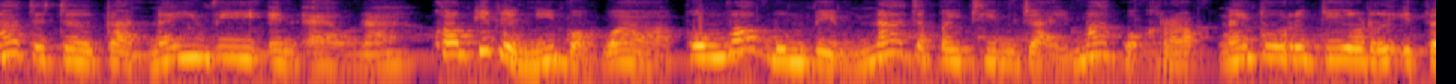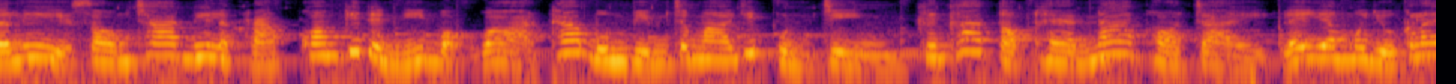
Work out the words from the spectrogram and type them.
น่าจะเจอกันใน VNL นะ ความคิดเห็นนี้บอกว่า ผมว่าบุมบิมน่าจะไปทีมใหญ่มากกว่าครับ ในตุรกีหรืออิตาลีสองชาตินี่แหละครับ ความคิดเห็นนี้บอกว่าถ้าบุมบิมจะมาญี่ปุ่นจริง คือค่าตอบแทนน่าพอใจ และยังมาอยู่ใกล้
